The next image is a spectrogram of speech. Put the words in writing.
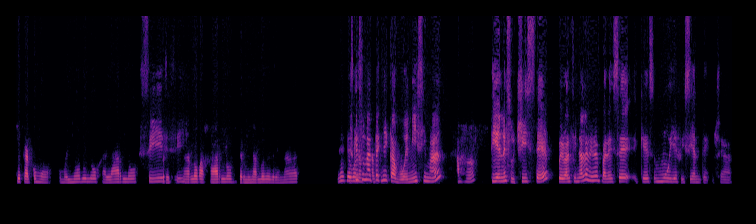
checar como, como el nódulo, jalarlo, presionarlo, bajarlo, terminarlo de drenar. es que es una técnica buenísima. Ajá tiene su chiste, pero al final a mí me parece que es muy eficiente. O sea,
